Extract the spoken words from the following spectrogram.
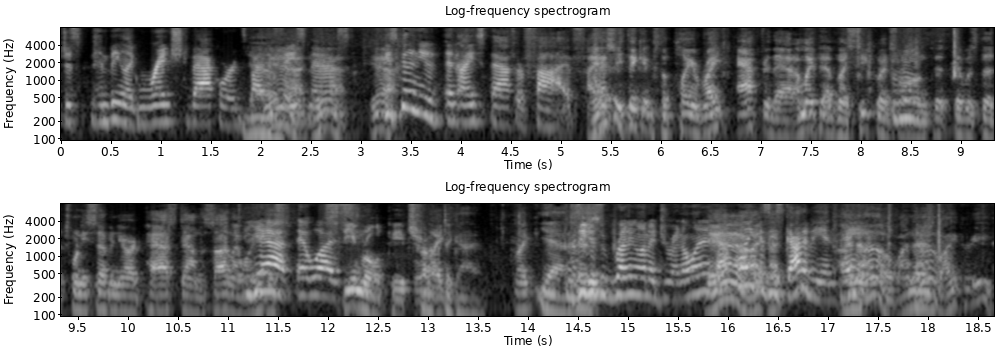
just him being like wrenched backwards by the Yeah. face mask. yeah. He's gonna need an ice bath or five. I actually think it was the play right after that. I might have my sequence wrong. That there was the 27 yard pass down the sideline where Mm-hmm. Yeah, he just it was. steamrolled people. Trucked like, a guy. Like Yeah. Is he just running on adrenaline at that point? Because he's got to be in pain. I know, I know, I agree.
